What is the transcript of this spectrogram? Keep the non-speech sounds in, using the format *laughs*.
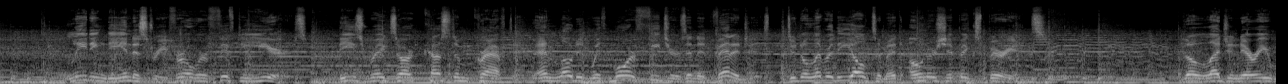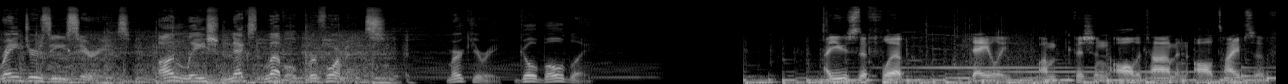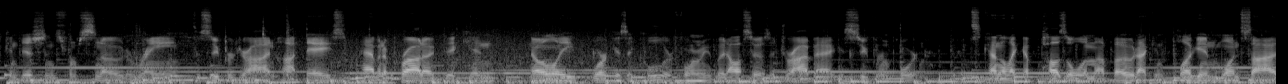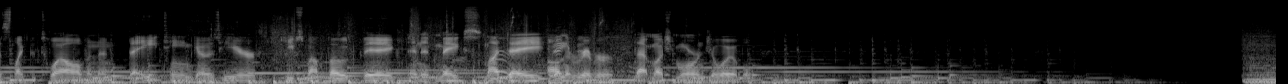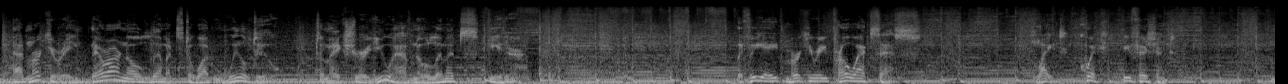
Leading the industry for over 50 years, these rigs are custom crafted and loaded with more features and advantages to deliver the ultimate ownership experience. The legendary Ranger Z series. Unleash next level performance. Mercury, go boldly. I use the flip daily. I'm fishing all the time in all types of conditions from snow to rain to super dry and hot days. Having a product that can not only work as a cooler for me but also as a dry bag is super important. It's kind of like a puzzle in my boat. I can plug in one size like the 12 and then the 18 goes here. Keeps my boat big and it makes my day on the river that much more enjoyable. At Mercury, there are no limits to what we'll do to make sure you have no limits either. The V8 Mercury Pro XS. Light, quick, efficient.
